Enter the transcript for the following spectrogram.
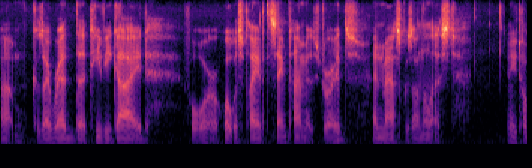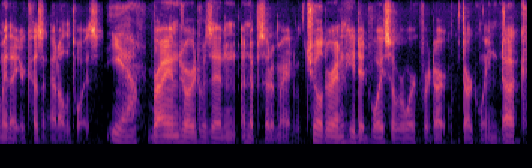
because I read the TV guide for what was playing at the same time as Droids, and Mask was on the list. And you told me that your cousin had all the toys. Yeah. Brian George was in an episode of Married with Children. He did voiceover work for Dark Darkwing Duck.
